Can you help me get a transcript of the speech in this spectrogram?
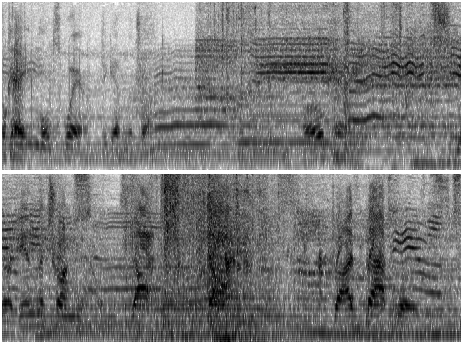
Okay, hold square to get in the truck. Okay. You're in the truck now. Stop. Stop. Drive backwards.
